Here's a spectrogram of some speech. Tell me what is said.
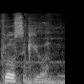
Floor secure.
